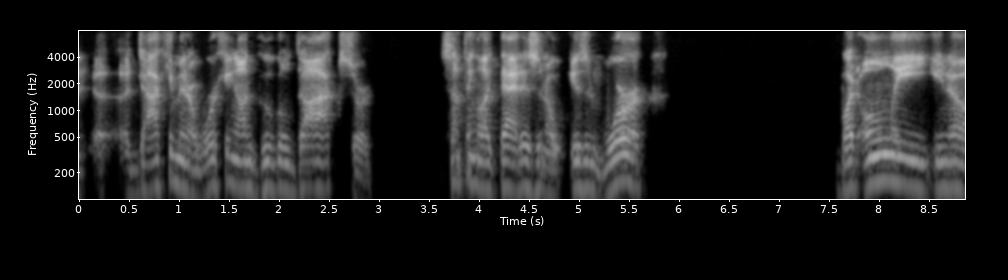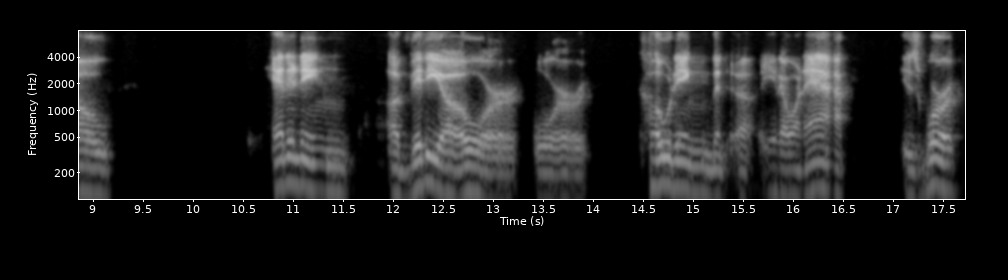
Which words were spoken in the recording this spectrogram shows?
a, a document or working on Google Docs or something like that isn't a, isn't work, but only you know editing a video or or coding that uh, you know an app is work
